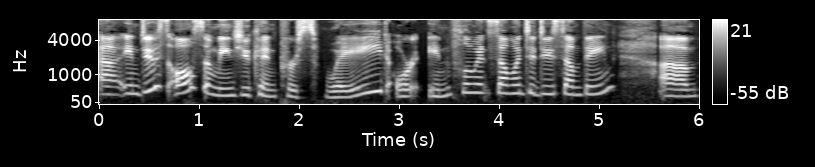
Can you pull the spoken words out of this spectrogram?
Uh, induce also means you can persuade or influence someone to do something. Um,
